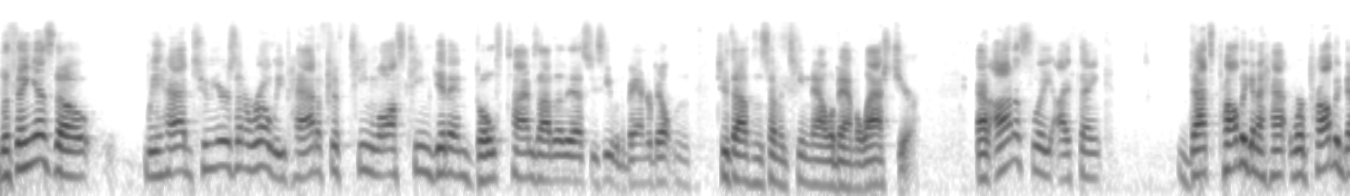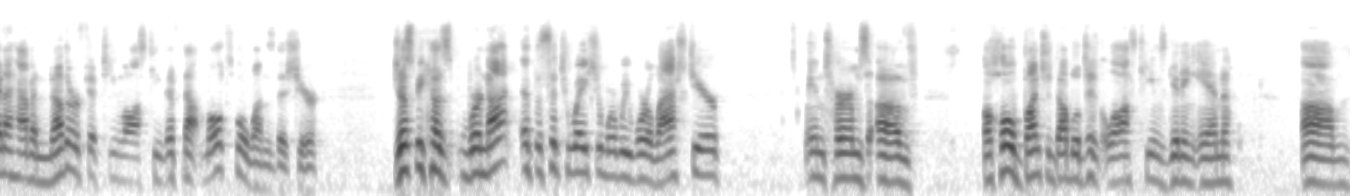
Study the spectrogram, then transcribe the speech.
the thing is, though, we had two years in a row, we've had a 15 loss team get in both times out of the SEC with Vanderbilt in 2017 and Alabama last year. And honestly, I think that's probably going to have we're probably going to have another 15 loss team if not multiple ones this year just because we're not at the situation where we were last year in terms of a whole bunch of double digit loss teams getting in um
